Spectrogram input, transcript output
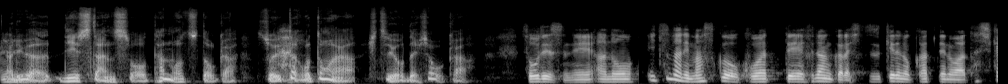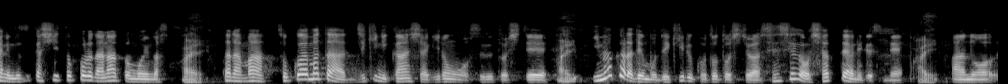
あるいはディスタンスを保つとか、そういったことが必要でしょうか？そうですね。あの、いつまでマスクをこうやって普段からし続けるのかっていうのは確かに難しいところだなと思います。はい。ただまあ、そこはまた時期に関しては議論をするとして、はい。今からでもできることとしては、先生がおっしゃったようにですね、はい。あの、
